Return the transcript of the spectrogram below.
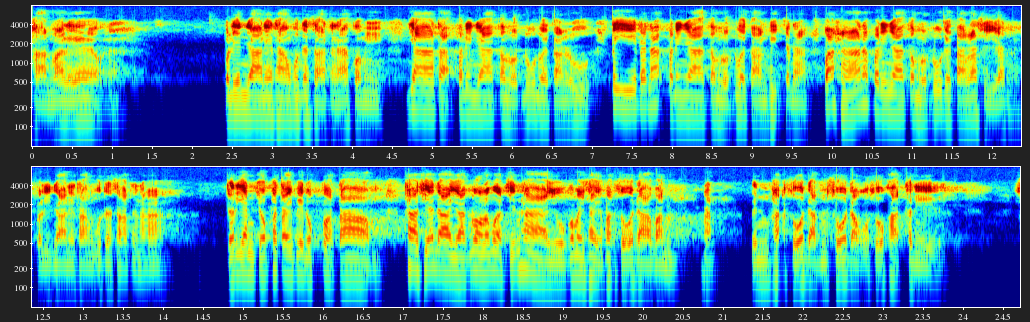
ผ่านมาแล้วปริญญาในทางพุทธศาสนาก็มี ยาตะปริญญากำหนดรู้ด้วยการรู้ ตีระณะปริญญากำหนดด้วยการพิจารณาปหานะปริญญากำหนดรู้ด้วยการละเสีย ปริญญาในทางพุทธศาสนาจะเรียนจบพระไตรปิฎกก็ตาม ถ้าเสียดายอยากล่วงละเมิดสิ้นห้าอยู่ก็ไม่ใช่พระโสดาบันนั่นเป็นพระโสดันโสดาโสขาดคณีโส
